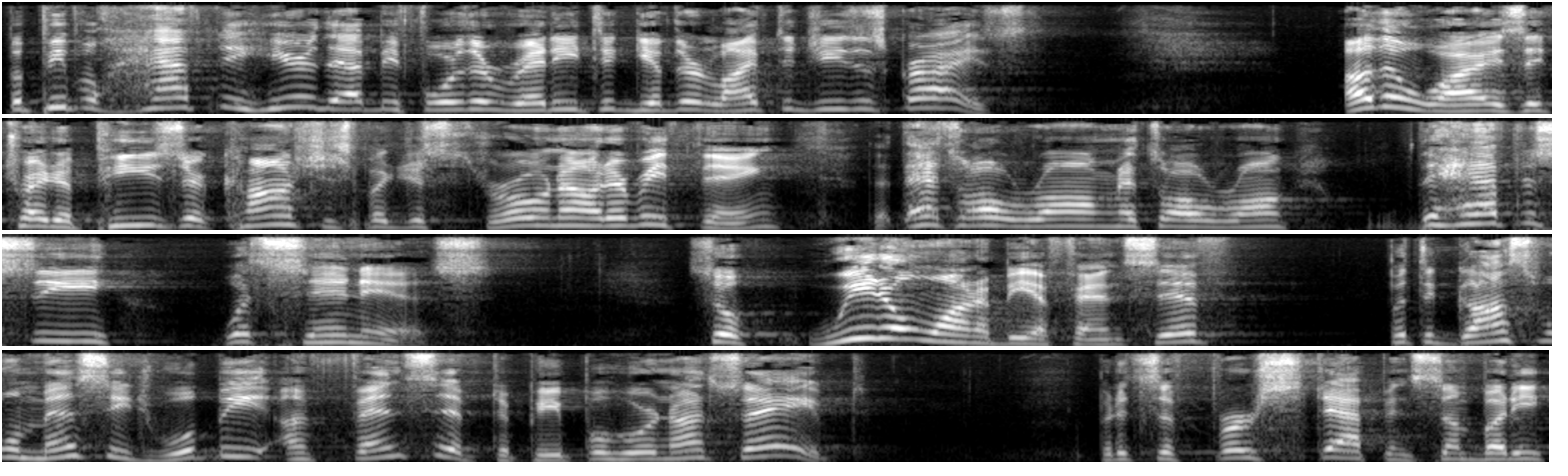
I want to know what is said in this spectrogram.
but people have to hear that before they're ready to give their life to Jesus Christ. Otherwise, they try to appease their conscience by just throwing out everything that that's all wrong, that's all wrong. They have to see what sin is. So we don't want to be offensive, but the gospel message will be offensive to people who are not saved. But it's the first step in somebody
